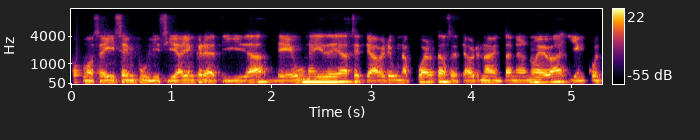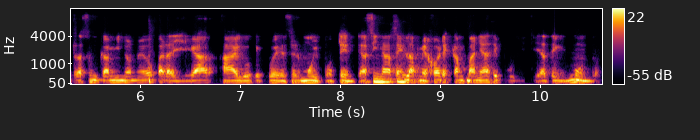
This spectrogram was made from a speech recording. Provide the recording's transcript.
como se dice en publicidad y en creatividad, de una idea se te abre una puerta o se te abre una ventana nueva y encuentras un camino nuevo para llegar a algo que puede ser muy potente. Así nacen las mejores campañas de publicidad en el mundo,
